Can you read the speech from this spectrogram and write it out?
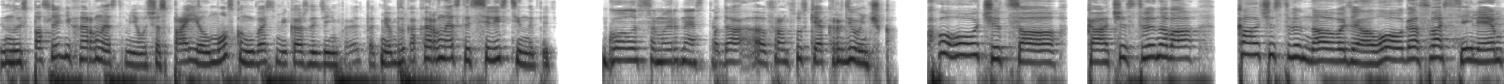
Ну, из последних Эрнест мне вот сейчас проел мозг, он Вася мне каждый день поет, поэтому я буду как Эрнест из Селестины петь. Голосом Эрнеста. Да, э, французский аккордеончик. Хочется качественного, качественного диалога с Василием.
